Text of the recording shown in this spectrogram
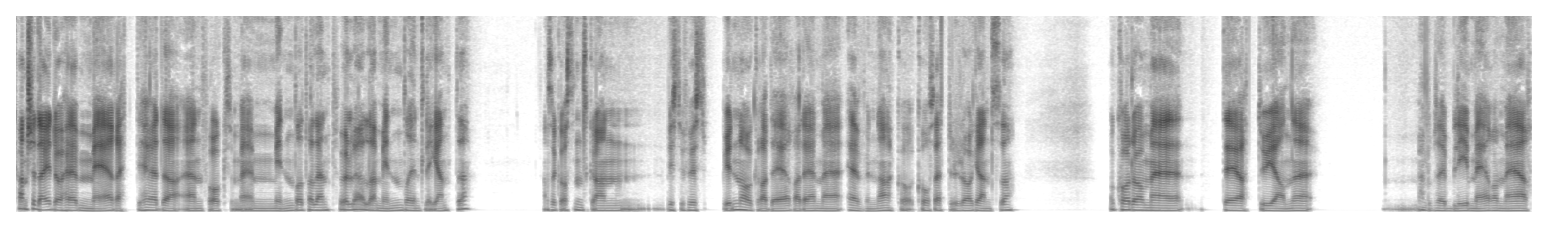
kanskje de da har mer rettigheter enn folk som er mindre talentfulle eller mindre intelligente. Altså hvordan skal en, hvis du først begynner å gradere det med evner, hvor, hvor setter du da grenser? Og hva da med det at du gjerne si, blir mer og mer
